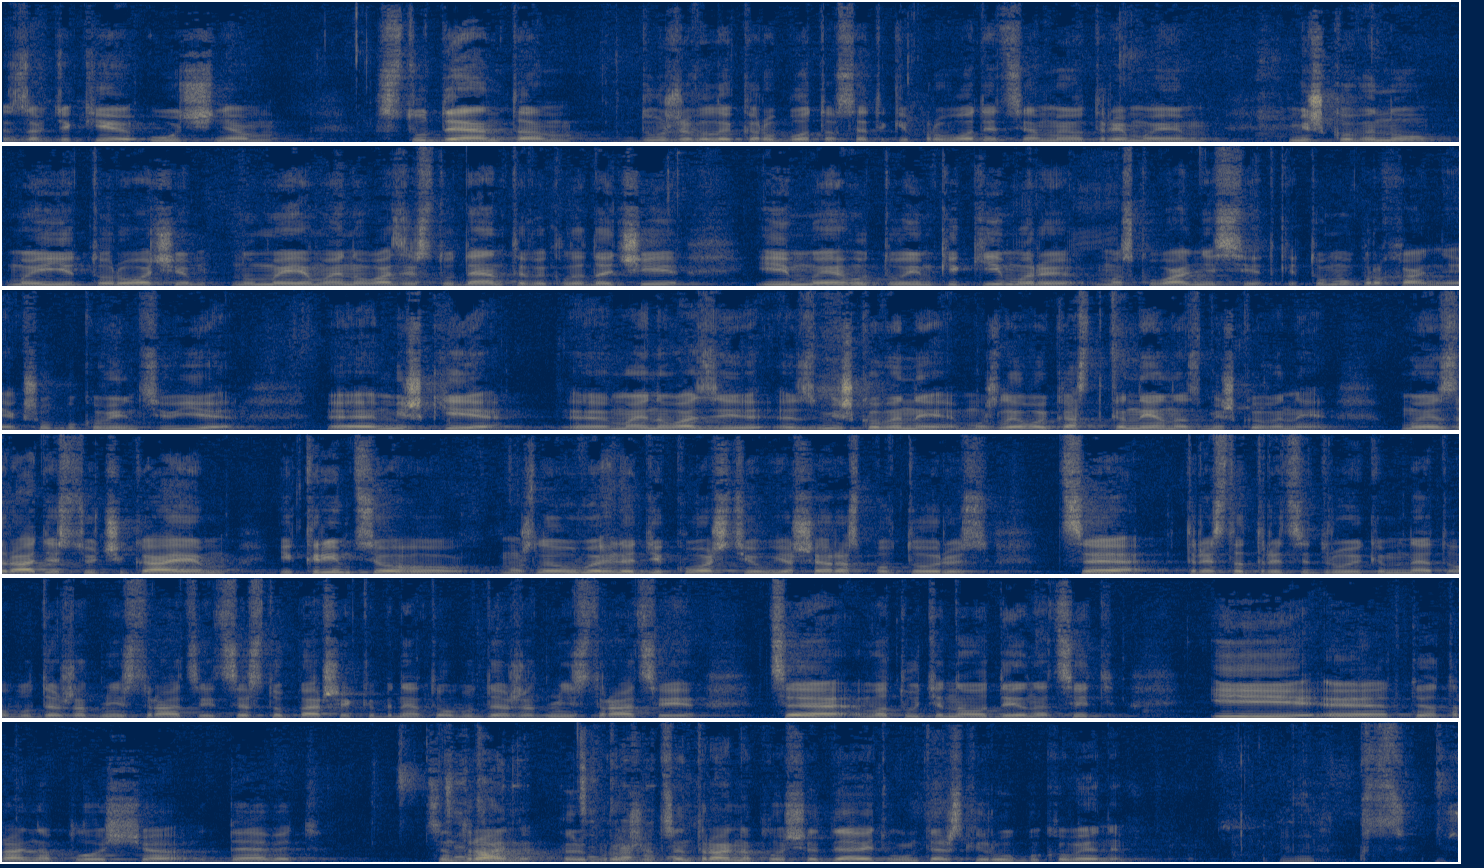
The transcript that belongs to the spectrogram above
Завдяки учням, студентам дуже велика робота все-таки проводиться. Ми отримуємо мішковину, ми її торочимо. Ну, ми я маю на увазі студенти, викладачі, і ми готуємо кікімори, маскувальні сітки. Тому прохання, якщо у буковинців є е, мішки, маю на увазі е, з мішковини, можливо, якась тканина з мішковини. Ми з радістю чекаємо, і крім цього, можливо, у вигляді коштів, я ще раз повторюсь, це 332 кабінет облдержадміністрації, це 101 кабінет облдержадміністрації, це Ватутіна 11 і е, театральна площа 9. Центральна, Центральна. перепрошую, Центральна, центральна площа 9, волонтерський рух Буковини.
